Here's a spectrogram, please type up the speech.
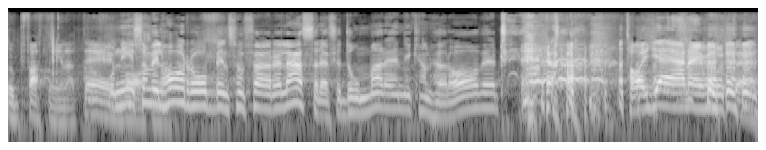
uppfattningen att det är Och ni som vill ha Robin som föreläsare för domare, ni kan höra av er. Ta gärna emot det.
